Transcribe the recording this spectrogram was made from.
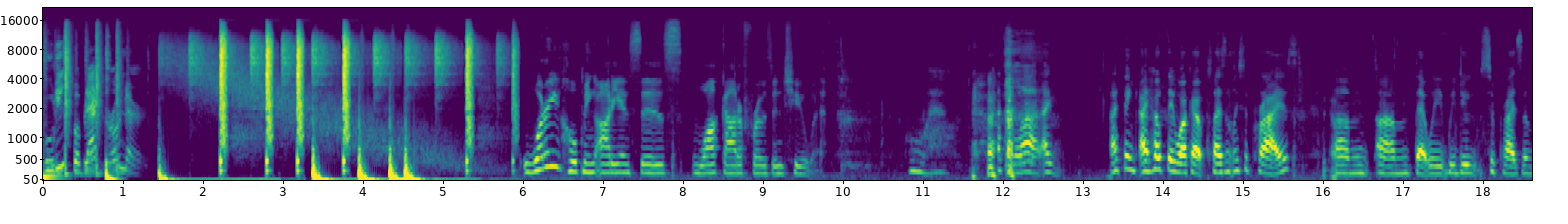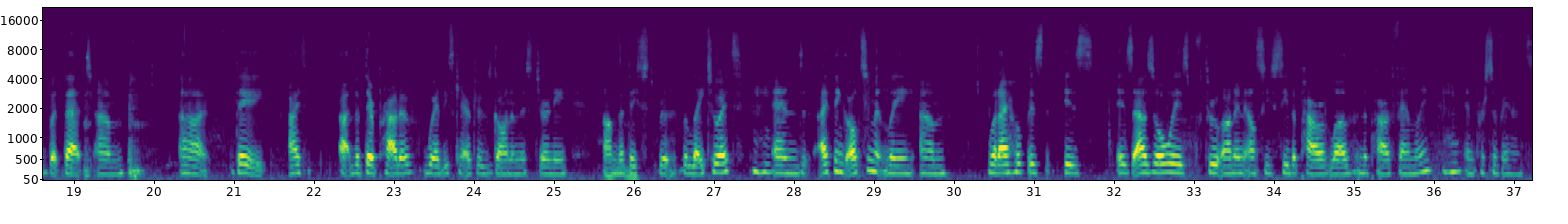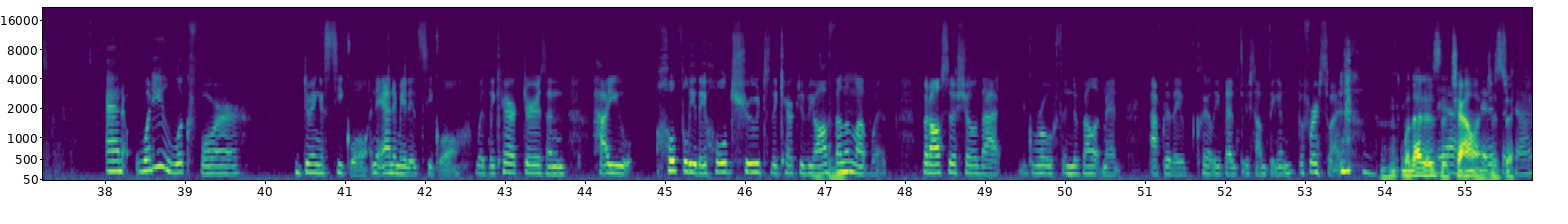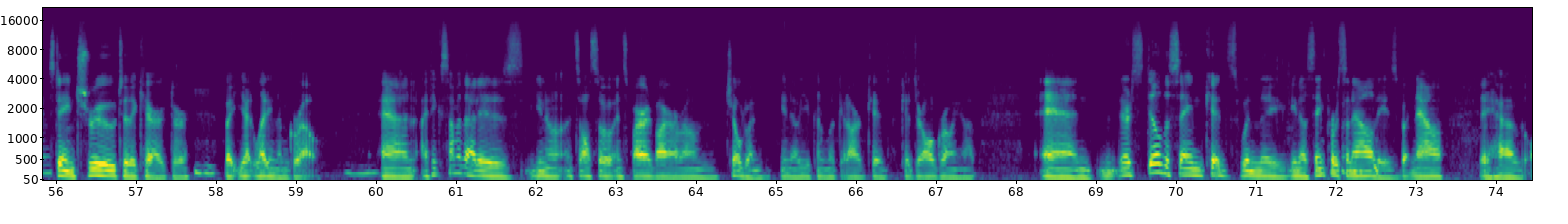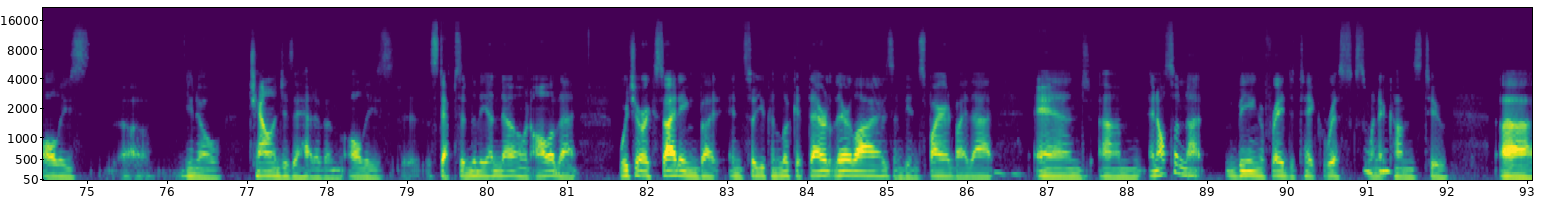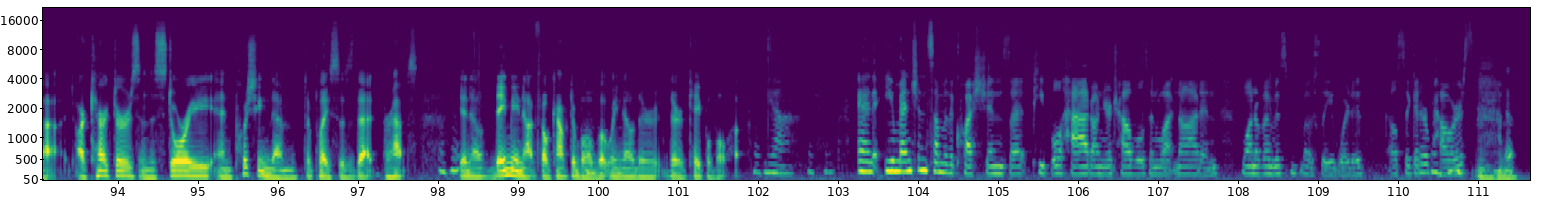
booties for black girl nerds. What are you hoping audiences walk out of Frozen 2 with? Oh, wow. That's a lot. I, I think, I hope they walk out pleasantly surprised Yeah. um, um, that we, we do surprise them, but that um, uh, they, I, th- uh, that they're proud of where these characters have gone in this journey, um, that they re- relate to it, and I think ultimately, um, what I hope is is is as always through Anna and Elsa, you see the power of love and the power of family and perseverance. And what do you look for doing a sequel, an animated sequel, with the characters and how you hopefully they hold true to the characters we all fell mm-hmm. in love with, but also show that growth and development after they've clearly been through something in the first one. Mhm. Well, that is Yeah, the it challenge, is is the challenge. staying true to the character, mm-hmm. but yet letting them grow. Mm-hmm. And I think some of that is, you know, it's also inspired by our own children. You know, you can look at our kids. Our kids are all growing up, and they're still the same kids when they, you know, same personalities, but now they have all these, uh, you know, challenges ahead of them, all these uh, steps into the unknown, all of that, which are exciting. But and so you can look at their their lives and be inspired by that, and um, and also not being afraid to take risks when it comes to uh, our characters and the story and pushing them to places that perhaps you know they may not feel comfortable, but we know they're they're capable of. Yeah. And you mentioned some of the questions that people had on your travels and whatnot, and one of them is mostly where did Elsa get her powers?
